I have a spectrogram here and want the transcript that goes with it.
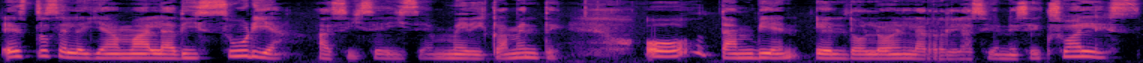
esto se le llama la disuria, así se dice médicamente, o también el dolor en las relaciones sexuales.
